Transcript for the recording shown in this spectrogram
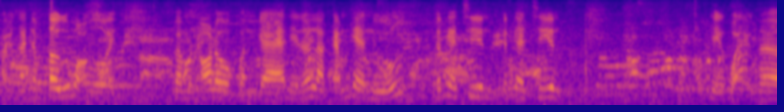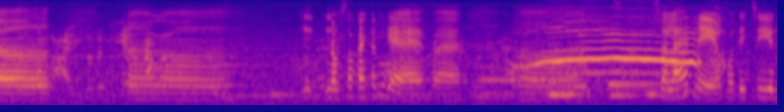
khoảng 240 của mọi người. Và mình order một phần gà thì đó là cánh gà nướng cánh gà chiên cánh gà chiên. Thì khoảng uh, năm sáu cái cánh gà và uh, salad nè khoai tây chiên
